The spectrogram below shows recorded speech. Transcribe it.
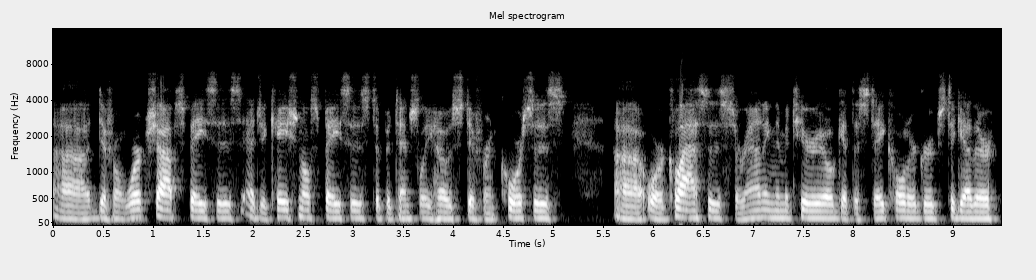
uh, different workshop spaces, educational spaces to potentially host different courses uh, or classes surrounding the material, get the stakeholder groups together.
